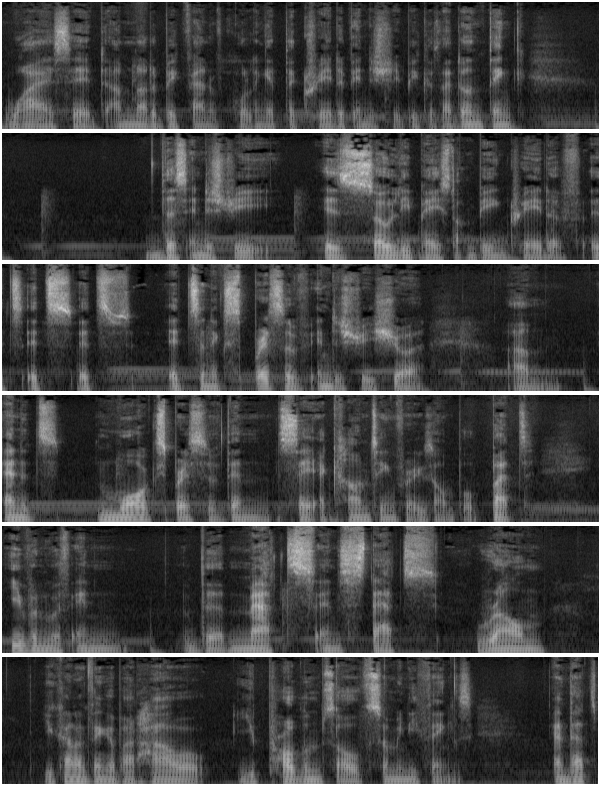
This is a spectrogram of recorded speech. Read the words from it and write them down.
why I said I'm not a big fan of calling it the creative industry because I don't think this industry is solely based on being creative. It's it's it's it's an expressive industry, sure, um, and it's more expressive than say accounting, for example. But even within the maths and stats realm, you kind of think about how you problem solve so many things, and that's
